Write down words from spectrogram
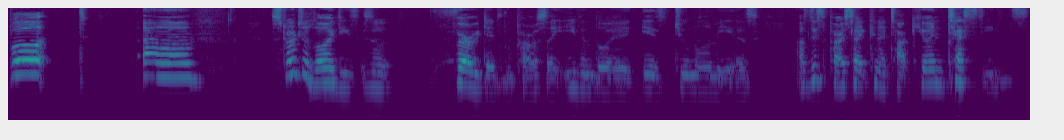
But, um, Strongyloides is a very deadly parasite, even though it is 2 millimeters, as this parasite can attack your intestines.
